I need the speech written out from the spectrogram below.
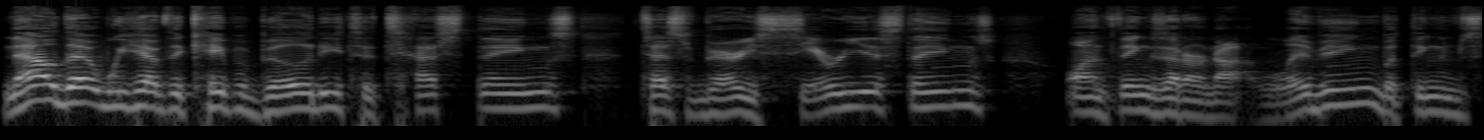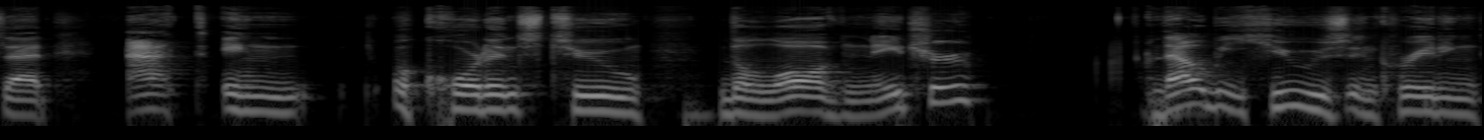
Now that we have the capability to test things, test very serious things on things that are not living, but things that act in accordance to the law of nature, that would be huge in creating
